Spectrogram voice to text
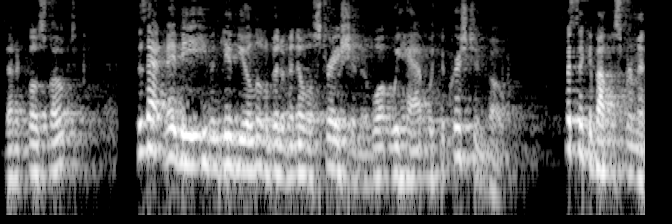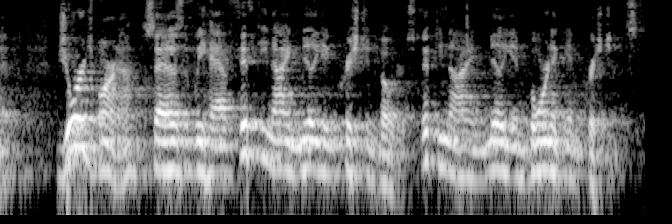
Is that a close vote? Does that maybe even give you a little bit of an illustration of what we have with the Christian vote? Let's think about this for a minute. George Barna says that we have 59 million Christian voters, 59 million born again Christians.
